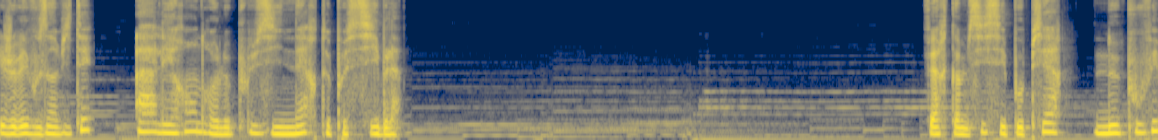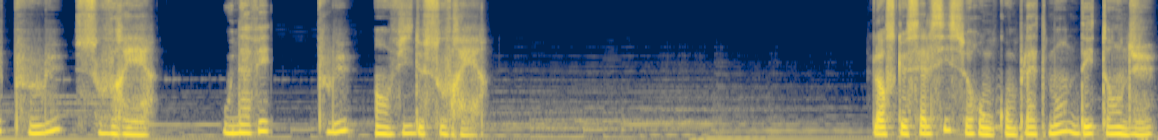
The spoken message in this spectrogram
Et je vais vous inviter à les rendre le plus inertes possible. Faire comme si ces paupières ne pouvaient plus s'ouvrir ou n'avez plus envie de s'ouvrir. Lorsque celles-ci seront complètement détendues,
